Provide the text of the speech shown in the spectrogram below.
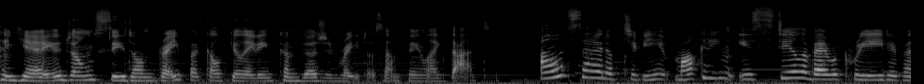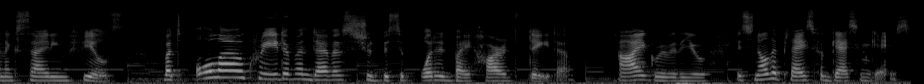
yeah, you don't see Don Draper calculating conversion rate or something like that. Outside of TV, marketing is still a very creative and exciting field, but all our creative endeavors should be supported by hard data. I agree with you. It's not the place for guessing games.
